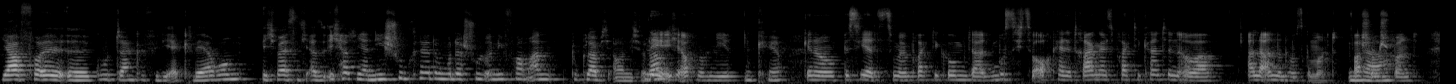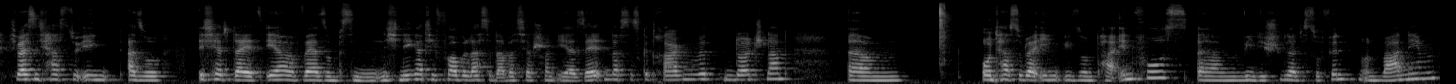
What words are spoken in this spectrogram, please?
Ja, voll äh, gut, danke für die Erklärung. Ich weiß nicht, also ich hatte ja nie Schulkleidung oder Schuluniform an. Du glaube ich auch nicht, oder? Nee, ich auch noch nie. Okay. Genau, bis jetzt zu meinem Praktikum. Da musste ich zwar auch keine tragen als Praktikantin, aber alle anderen haben es gemacht. War Ja. schon spannend. Ich weiß nicht, hast du irgend, also ich hätte da jetzt eher, wäre so ein bisschen nicht negativ vorbelastet, aber es ist ja schon eher selten, dass es getragen wird in Deutschland. Ähm, und hast du da irgendwie so ein paar Infos, ähm, wie die Schüler das so finden und wahrnehmen?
